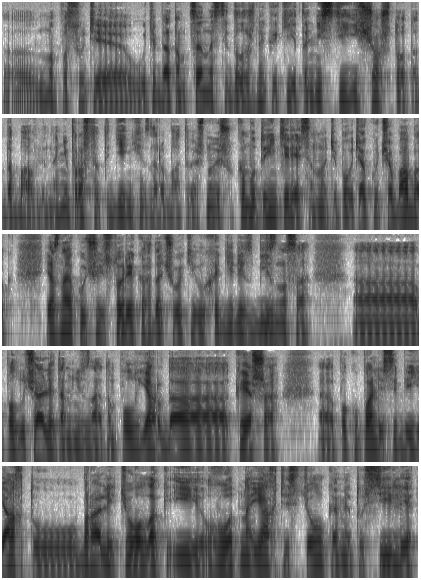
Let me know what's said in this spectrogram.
ну, по сути, у тебя там ценности должны какие-то нести еще что-то добавлено. Не просто ты деньги зарабатываешь. Ну и что, кому ты интересен. Ну, типа, у тебя куча бабок. Я знаю кучу историй, когда чуваки выходили из бизнеса, э, получали там, не знаю, там пол ярда кэша, э, покупали себе яхту, брали телок и год на яхте с телками тусили,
